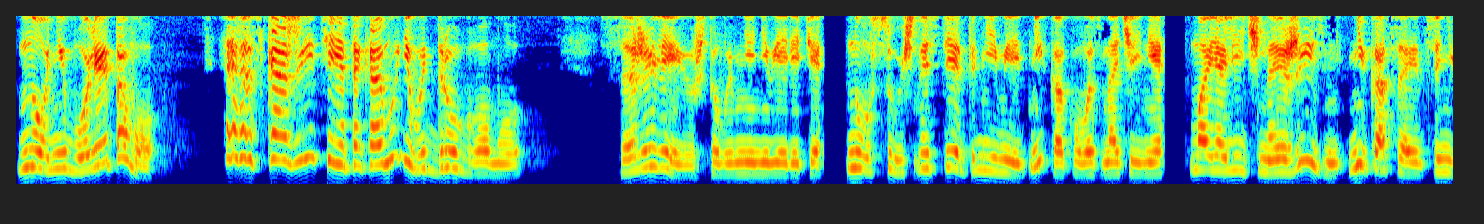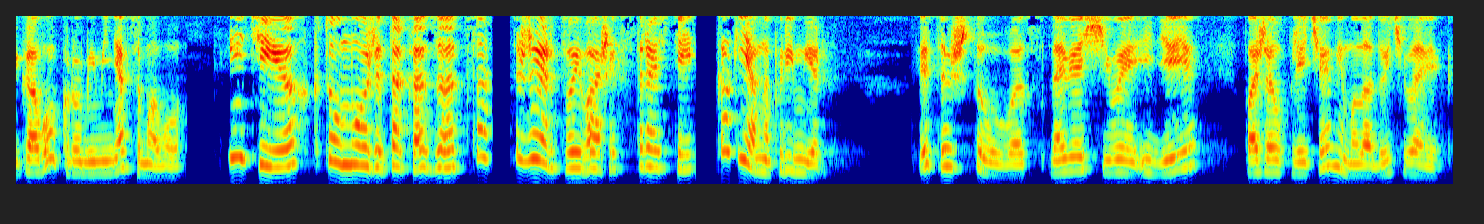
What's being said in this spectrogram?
но не более того. Расскажите это кому-нибудь другому. Сожалею, что вы мне не верите, но в сущности это не имеет никакого значения. Моя личная жизнь не касается никого, кроме меня самого. И тех, кто может оказаться жертвой ваших страстей, как я, например. «Это что у вас, навязчивая идея?» – пожал плечами молодой человек.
